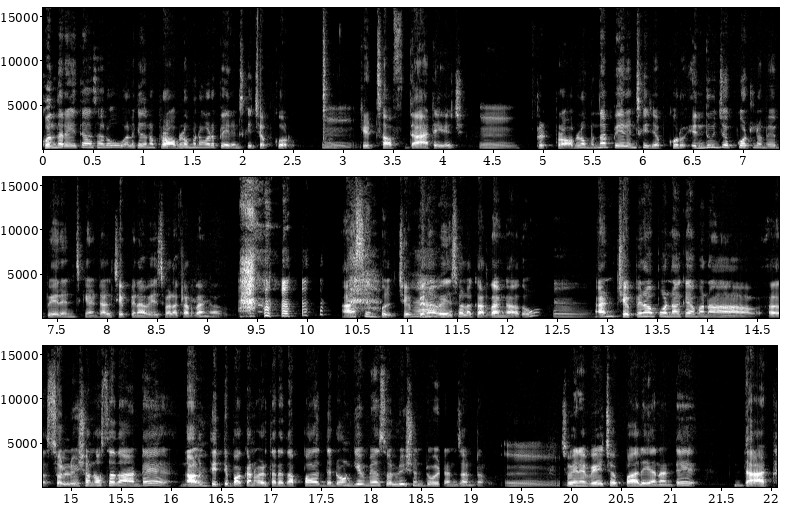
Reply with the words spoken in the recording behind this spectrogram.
కొందరైతే అసలు వాళ్ళకి ఏదైనా ప్రాబ్లం ఉన్నా కూడా పేరెంట్స్కి చెప్పుకోరు. Kids of that age. Problem ఉన్నా పేరెంట్స్కి చెప్పుకోరు. ఎందుకు చెప్పుకోవట్లేదు మీ పేరెంట్స్కి అంటే వాళ్ళు చెప్పినా వేసి వాళ్ళకి అర్థం కాదు. ఆ సింపుల్ చెప్పిన ఆ. వేసి వాళ్ళకి అర్థం కాదు. అండ్ చెప్పినప్పుడు నాకు ఏమైనా సొల్యూషన్ వస్తుందా అంటే నాలుగు తిట్టి పక్కన పెడతారే తప్ప they don't give me solution to it అని అంటారు. సో ఇన్ వే చెప్పాలి అని అంటే దాట్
